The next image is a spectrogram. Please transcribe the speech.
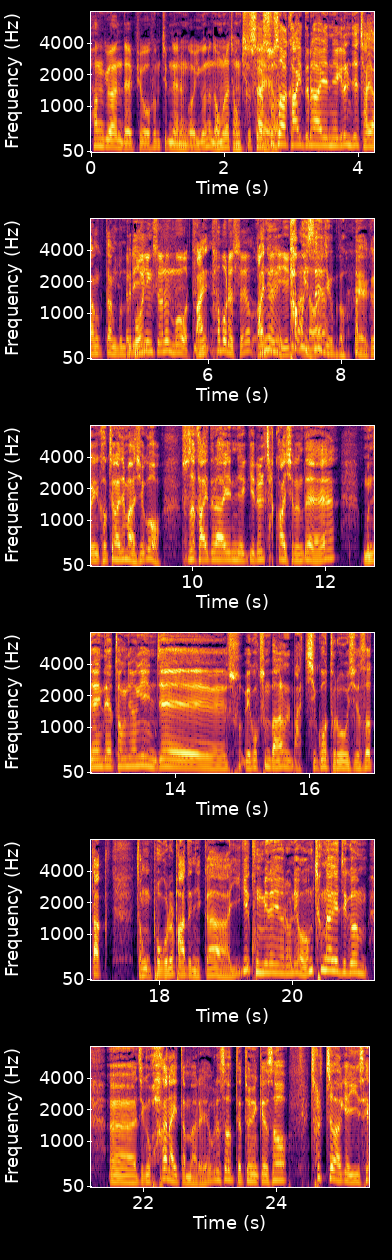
황교안 대표 흠집 내는 거 이거는 너무나 정치 글쎄, 수사예요. 수사 가이드라인 얘기를 이제 자유한국당 분들이 버닝썬은 뭐 타, 많이- 타버렸어요? 아니, 아니, 타고 안 있어요? 지금도. 예, 그 걱정하지 마시고 수사 가이드라인 얘기를 자꾸 하시는데 문재인 대통령이 이제 수- 외국 순방을 마치고 들어오셔서 딱 정, 보고를 받으니까 이게 국민의 여론이 엄청나게 지금, 어, 지금 화가 나 있단 말이에요. 그래서 대통령께서 철저하게 이 세,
